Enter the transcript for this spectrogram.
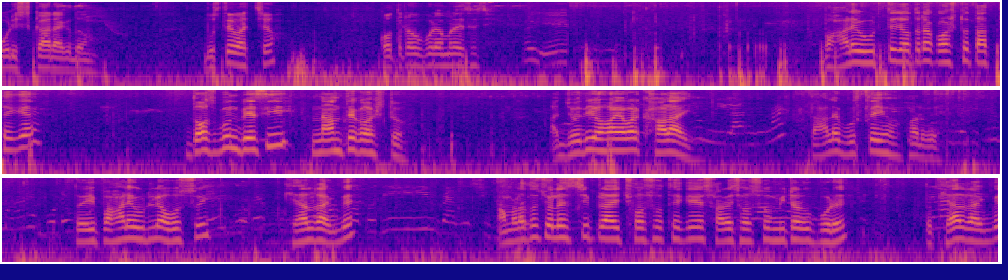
পরিষ্কার একদম। বুঝতে পারছ? কতটা উপরে আমরা এসেছি? পাহাড়ে উঠতে যতটা কষ্ট তার থেকে দশ গুণ বেশি নামতে কষ্ট। আর যদি হয় আবার খাড়াই তাহলে বুঝতেই পারবে। তো এই পাহাড়ে উঠলে অবশ্যই খেয়াল রাখবে। আমরা তো চলে এসেছি প্রায় ছশো থেকে সাড়ে ছশো মিটার উপরে। তো খেয়াল রাখবে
